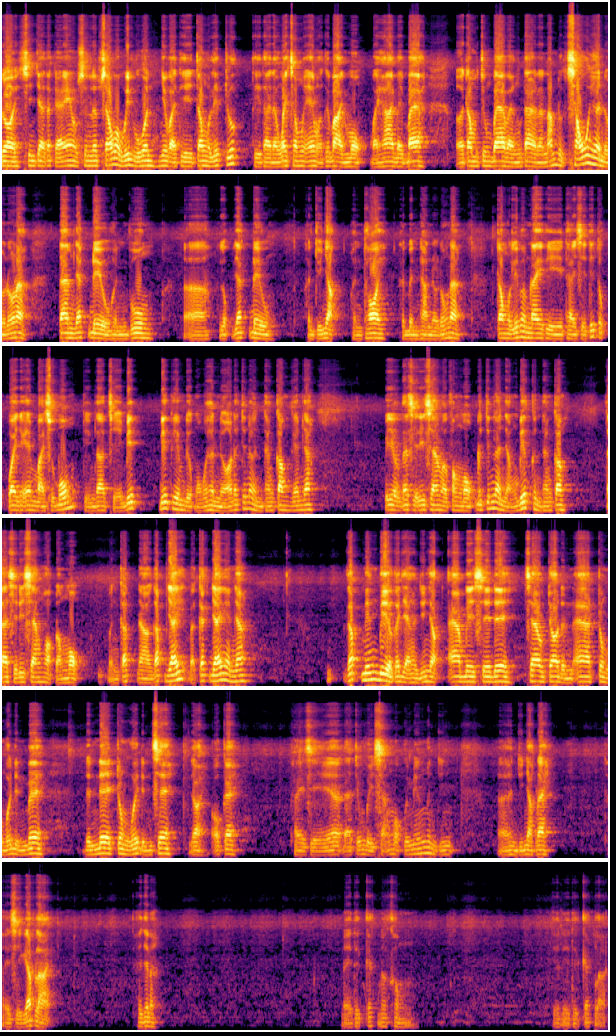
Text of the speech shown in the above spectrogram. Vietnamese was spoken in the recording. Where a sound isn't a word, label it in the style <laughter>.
Rồi, xin chào tất cả em học sinh lớp 6 và quý phụ huynh. Như vậy thì trong clip trước thì thầy đã quay xong với em ở cái bài 1, bài 2, bài 3. Ở trong chương 3 và chúng ta đã nắm được 6 cái hình rồi đúng không nào? Tam giác đều, hình vuông, à, lục giác đều, hình chữ nhật, hình thoi, hình bình hành rồi đúng không nào? Trong clip hôm nay thì thầy sẽ tiếp tục quay cho em bài số 4 thì chúng ta sẽ biết biết thêm được một cái hình nữa đó chính là hình thăng cân các em nhé. Bây giờ chúng ta sẽ đi sang ở phần 1 đó chính là nhận biết hình thăng cân. Ta sẽ đi sang hoạt động 1 bằng cách à, gấp giấy và cắt giấy em nhé gấp miếng bìa có dạng hình chữ nhật ABCD sao cho định A trùng với định B định D trùng với định C. Rồi ok. Thầy sẽ à, đã chuẩn bị sẵn một cái miếng hình chữ, à, hình chữ nhật đây. Thầy sẽ gấp lại. Thấy chưa nào? Này thầy cắt nó không. Để để thầy cắt lại.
